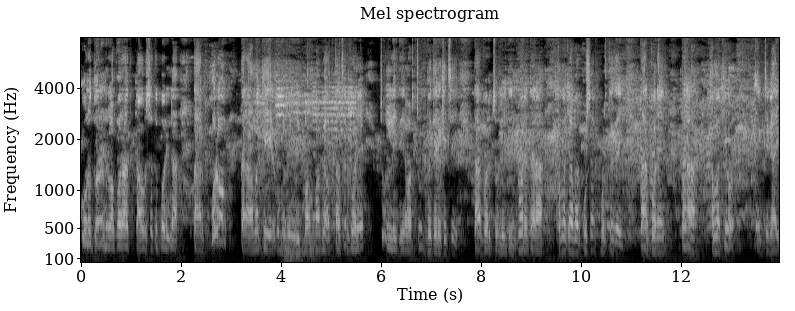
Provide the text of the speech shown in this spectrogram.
কোনো ধরনের অপরাধ কারোর সাথে করি না। তারপরেও তারা আমাকে এরকমভাবে নির্মমভাবে অত্যাচার করে চল্লিশ দিন আমার চোখ বেঁধে রেখেছে। তারপরে চল্লিশ দিন পরে তারা আমাকে আবার পোশাক পরতে দেয়। তারপরে তারা আমাকে এক জায়গায়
